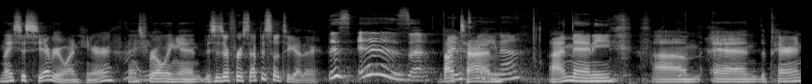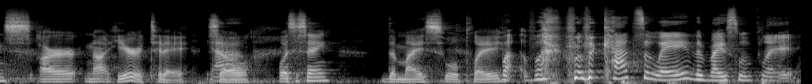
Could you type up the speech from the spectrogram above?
nice to see everyone here. Thanks for rolling in. This is our first episode together. This is About I'm time. Taina. I'm Manny, um, and the parents are not here today. So, what's the saying? The mice will play. When the cat's away, the mice will play.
